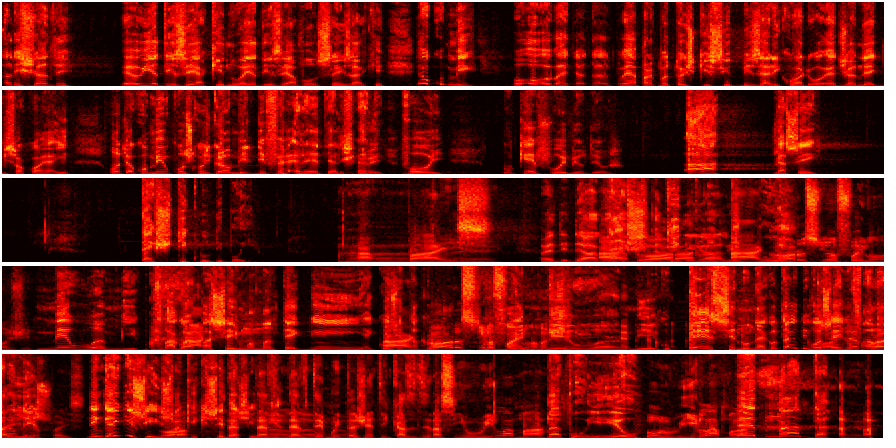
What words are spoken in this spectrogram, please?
Alexandre, eu ia dizer aqui, não ia dizer a vocês aqui. Eu comi. Ô, Repara como eu estou esquecido. Misericórdia. Ô, É de janeiro, me socorre aí. Ontem eu comi o cuscuz grão milho diferente, Alexandre. Foi? O que foi, meu Deus? Ah, já sei. Testículo de boi. Rapaz. De, deu água na boca Agora, agora o senhor foi longe. Meu amigo. Agora passei uma manteiguinha e coisa. Agora o senhor foi longe. meu amigo, pense no negócio. Tá, E vocês não falaram nisso. Ninguém disse isso aqui que se mexe. deve, deve ter muita gente em casa dizendo assim, o Ilamar. Mas foi eu. O Ilamar. É nada.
